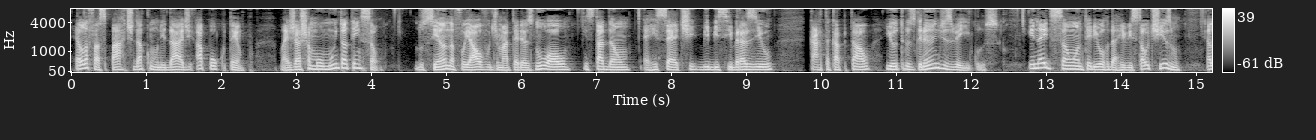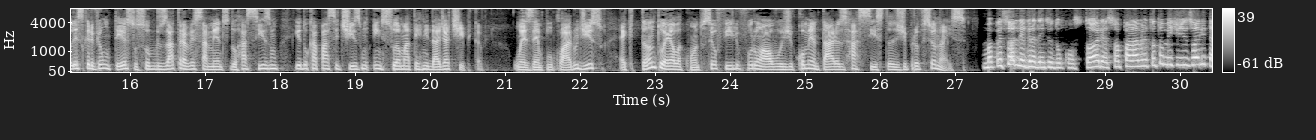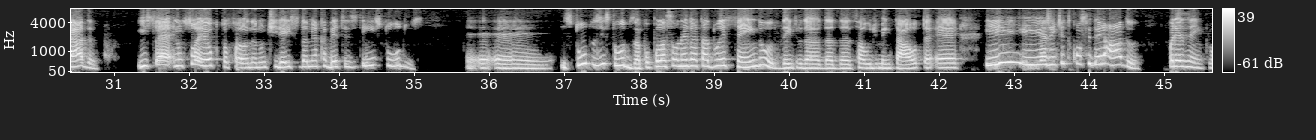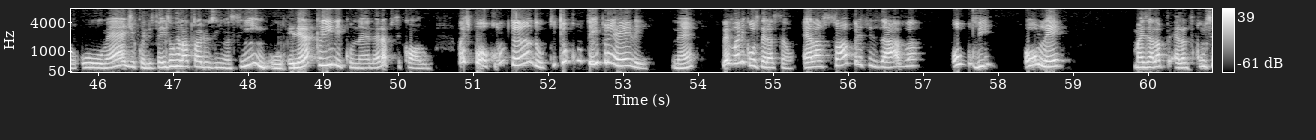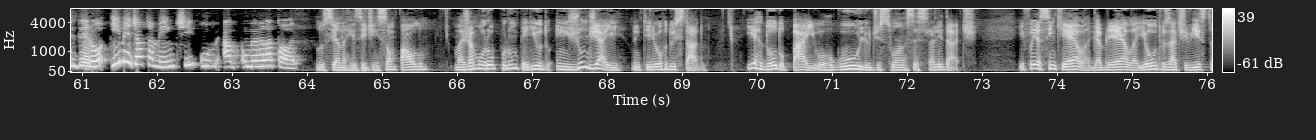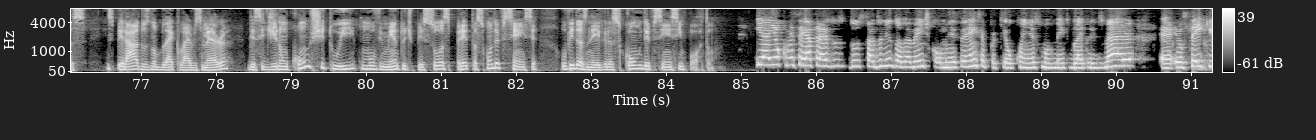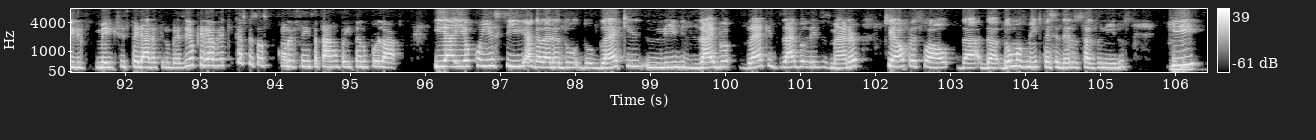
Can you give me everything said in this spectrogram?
Ela faz parte da comunidade há pouco tempo, mas já chamou muito atenção. Luciana foi alvo de matérias no UOL, Estadão, R7, BBC Brasil, Carta Capital e outros grandes veículos. E na edição anterior da revista Autismo, ela escreveu um texto sobre os atravessamentos do racismo e do capacitismo em sua maternidade atípica. Um exemplo claro disso é que tanto ela quanto seu filho foram alvos de comentários racistas de profissionais. Uma pessoa negra dentro do consultório, a sua palavra é totalmente desvalidada. Isso é, não sou eu que estou falando, eu não tirei isso da minha cabeça, existem estudos. É, é, é estudos estudos. A população negra está adoecendo dentro da, da, da saúde mental é, e, e, a gente é desconsiderado. Por exemplo, o médico ele fez um relatóriozinho assim, o, ele era clínico, né, não era psicólogo. Mas, pô, contando, o que, que eu contei para ele, né? Levando em consideração, ela só precisava ouvir ou ler, mas ela, ela desconsiderou imediatamente o, a, o meu relatório. Luciana reside em São Paulo, mas já morou por um período em Jundiaí, no interior do estado, e herdou do pai o orgulho de sua ancestralidade. E foi assim que ela, Gabriela e outros ativistas, inspirados no Black Lives Matter, decidiram constituir um movimento de pessoas pretas com deficiência, ou vidas negras com deficiência importam. E aí eu comecei atrás dos, dos, Estados Unidos, obviamente, como referência, porque eu conheço o movimento Black Lives Matter, é, eu sei que eles meio que se espelharam aqui no Brasil, eu queria ver o que, que as pessoas com deficiência estavam pensando por lá. E aí eu conheci a galera do, do Black, Lives Disabled, Black Disabled Lives Matter, que é o pessoal da, da, do movimento PCD dos Estados Unidos, que uhum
